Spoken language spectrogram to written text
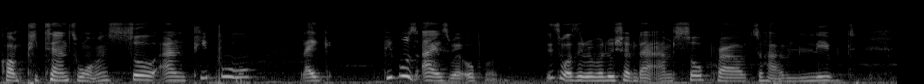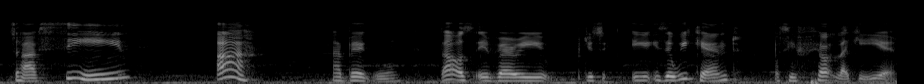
competent ones. So and people like people's eyes were open. This was a revolution that I'm so proud to have lived, to have seen. Ah, I beg you. That was a very it's a weekend, but it felt like a year.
